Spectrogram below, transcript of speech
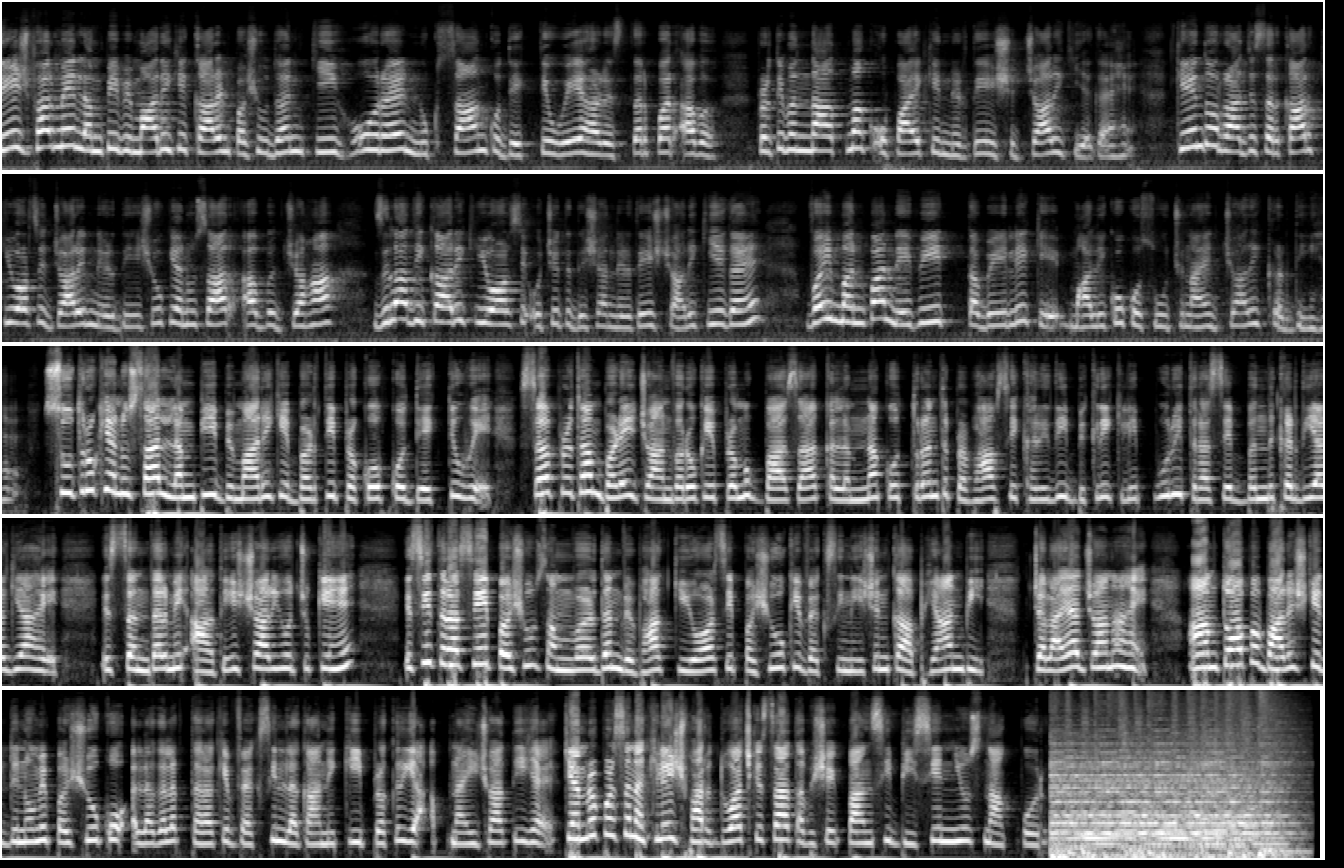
देश भर में लंपी बीमारी के कारण पशुधन की हो रहे नुकसान को देखते हुए हर स्तर पर अब प्रतिबंधात्मक उपाय के निर्देश जारी किए गए हैं केंद्र और राज्य सरकार की ओर से जारी निर्देशों के अनुसार अब जहाँ जिलाधिकारी की ओर से उचित दिशा निर्देश जारी किए गए हैं, वहीं मनपा ने भी तबेले के मालिकों को सूचनाएँ जारी कर दी हैं। सूत्रों के अनुसार लंपी बीमारी के बढ़ती प्रकोप को देखते हुए सर्वप्रथम बड़े जानवरों के प्रमुख बाज़ार कलमना को तुरंत प्रभाव से खरीदी बिक्री के लिए पूरी तरह से बंद कर दिया गया है। इस संदर्भ में आदेश जारी हो चुके हैं। इसी तरह से पशु संवर्धन विभाग की ओर से पशुओं के वैक्सीनेशन का अभियान भी चलाया जाना है। आमतौर पर बारिश के दिनों में पशुओं को अलग अलग तरह के वैक्सीन लगाने की प्रक्रिया अपनाई जाती है। कैमरा पर्सन अखिलेश भारद्वाज के साथ अभिषेक पानसी बीसीएन न्यूज़ नागपुर।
